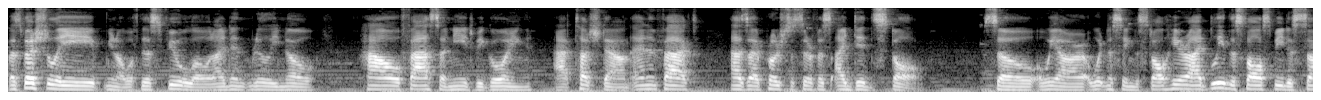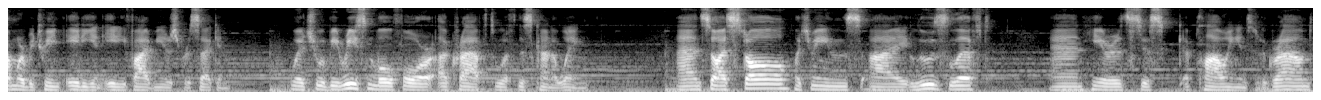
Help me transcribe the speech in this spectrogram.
especially, you know, with this fuel load, I didn't really know how fast I need to be going at touchdown. And in fact, as I approached the surface, I did stall. So we are witnessing the stall here. I believe the stall speed is somewhere between 80 and 85 meters per second, which would be reasonable for a craft with this kind of wing. And so I stall, which means I lose lift, and here it's just plowing into the ground.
